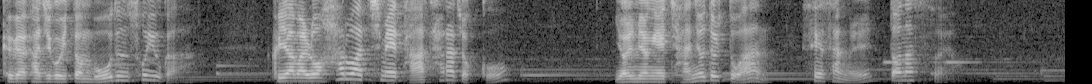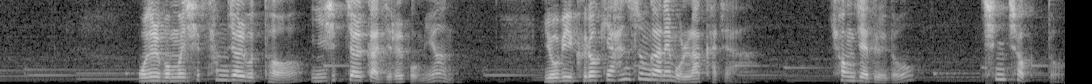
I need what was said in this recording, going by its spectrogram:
그가 가지고 있던 모든 소유가 그야말로 하루아침에 다 사라졌고 10명의 자녀들 또한 세상을 떠났어요. 오늘 본문 13절부터 20절까지를 보면 욥이 그렇게 한순간에 몰락하자 형제들도 친척도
